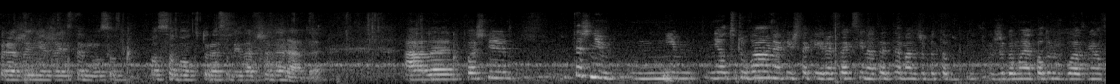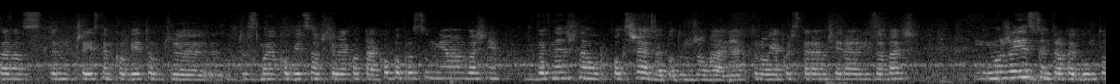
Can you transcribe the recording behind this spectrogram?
wrażenie, że jestem oso- osobą, która sobie zawsze da radę. Ale właśnie też nie, nie, nie odczuwałam jakiejś takiej refleksji na ten temat, żeby, to, żeby moja podróż była związana z tym, czy jestem kobietą, czy, czy z moją kobiecością jako taką. Po prostu miałam właśnie wewnętrzną potrzebę podróżowania, którą jakoś starałam się realizować. I może jest trochę buntu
